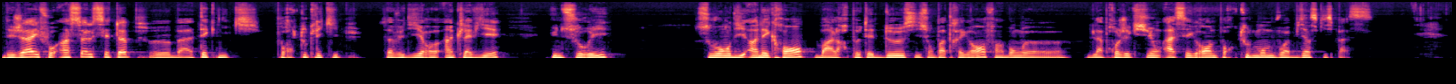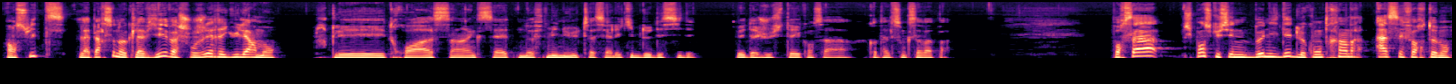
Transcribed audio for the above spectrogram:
Déjà, il faut un seul setup euh, bah, technique pour toute l'équipe. Ça veut dire un clavier, une souris, souvent on dit un écran, bah alors peut-être deux s'ils sont pas très grands, enfin bon, euh, de la projection assez grande pour que tout le monde voit bien ce qui se passe. Ensuite, la personne au clavier va changer régulièrement, toutes les 3, 5, 7, 9 minutes, ça c'est à l'équipe de décider, et d'ajuster quand ça, quand elle sent que ça va pas. Pour ça, je pense que c'est une bonne idée de le contraindre assez fortement.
